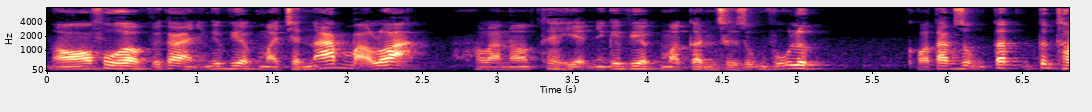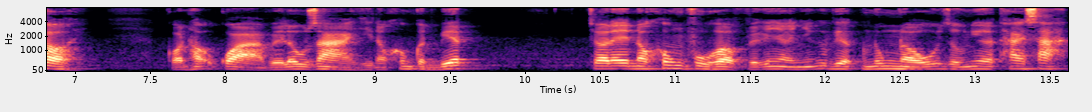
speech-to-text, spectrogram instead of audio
nó phù hợp với cả những cái việc mà chấn áp bạo loạn hoặc là nó thể hiện những cái việc mà cần sử dụng vũ lực có tác dụng tất tức thời. Còn hậu quả về lâu dài thì nó không cần biết. Cho nên nó không phù hợp với cái những cái việc nung nấu giống như là thai sản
